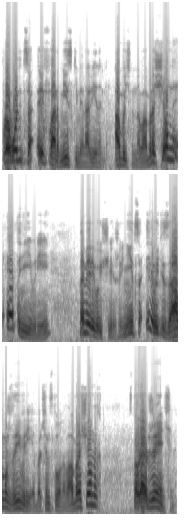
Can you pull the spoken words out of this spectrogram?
проводится реформистскими раввинами. Обычно новообращенные – это не евреи, намеревающие жениться или выйти замуж за еврея. Большинство новообращенных составляют женщины.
